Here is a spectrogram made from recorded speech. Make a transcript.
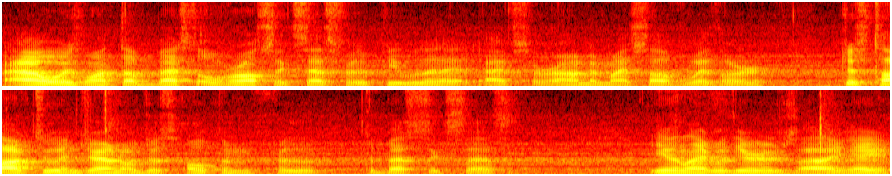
I always want the best overall success for the people that I've surrounded myself with, or just talk to in general. Just hoping for the, the best success. Even like with yours, I like, hey,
